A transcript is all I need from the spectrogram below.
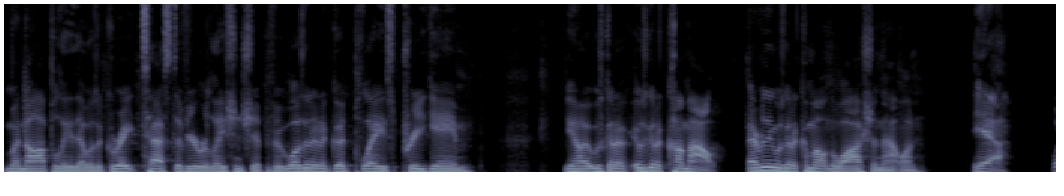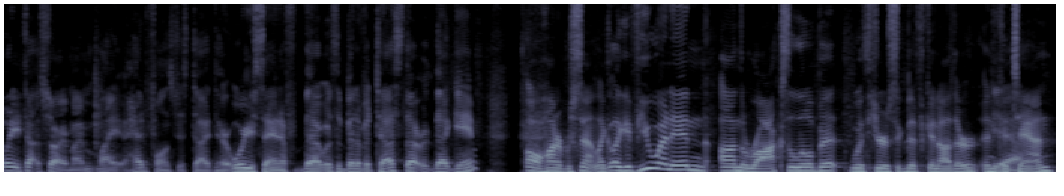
Monopoly. That was a great test of your relationship. If it wasn't in a good place pre-game, you know, it was gonna it was gonna come out. Everything was gonna come out in the wash in that one. Yeah. What are you talking? Sorry, my my headphones just died there. What were you saying? If that was a bit of a test that that game? Oh, 100%. Like like if you went in on the rocks a little bit with your significant other in Yeah. Catan,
